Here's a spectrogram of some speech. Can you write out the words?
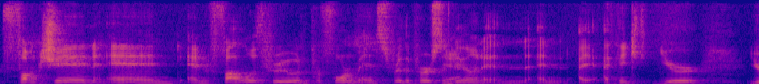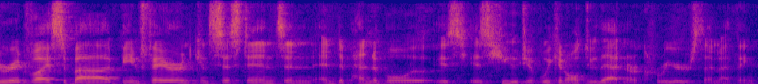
function and and follow through and performance for the person Yeah. doing it. And and I, I think your your advice about being fair and consistent and, and dependable is, is huge. If we can all do that in our careers, then I think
